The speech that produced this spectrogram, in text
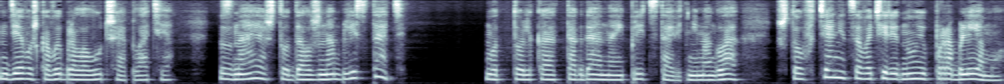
Девушка выбрала лучшее платье, зная, что должна блистать. Вот только тогда она и представить не могла, что втянется в очередную проблему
